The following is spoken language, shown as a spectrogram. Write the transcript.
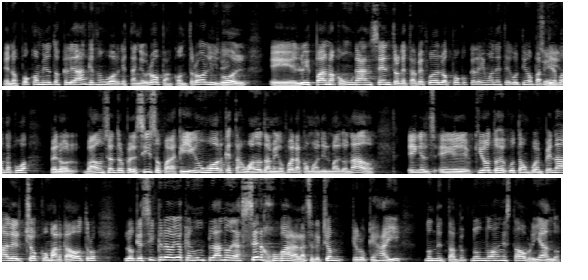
en los pocos minutos que le dan que es un jugador que está en Europa. Control y gol. Eh, Luis Palma con un gran centro, que tal vez fue de los pocos que le vimos en este último partido Sí. contra Cuba, pero va a un centro preciso para que llegue un jugador que está jugando también afuera, como Daniel Maldonado. En el, en Kioto ejecuta un buen penal, el Choco marca otro. Lo que sí creo yo que en un plano de hacer jugar a la selección, creo que es ahí donde no, no han estado brillando.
